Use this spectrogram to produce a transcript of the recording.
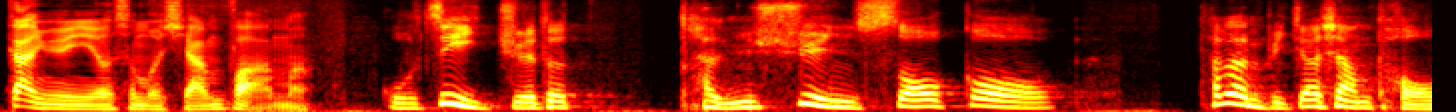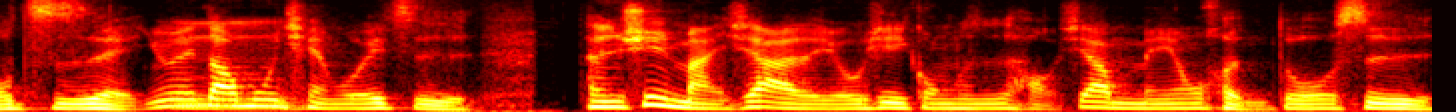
干员有什么想法吗？我自己觉得腾讯收购他们比较像投资诶，因为到目前为止，腾讯买下来的游戏公司好像没有很多是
